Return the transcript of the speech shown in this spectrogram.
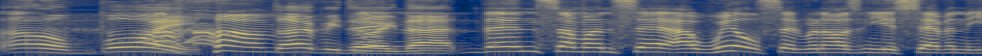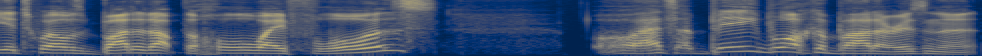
oh boy! Um, Don't be doing then, that. Then someone said, uh, Will said, when I was in year seven, the year 12s butted up the hallway floors. Oh, that's a big block of butter, isn't it?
